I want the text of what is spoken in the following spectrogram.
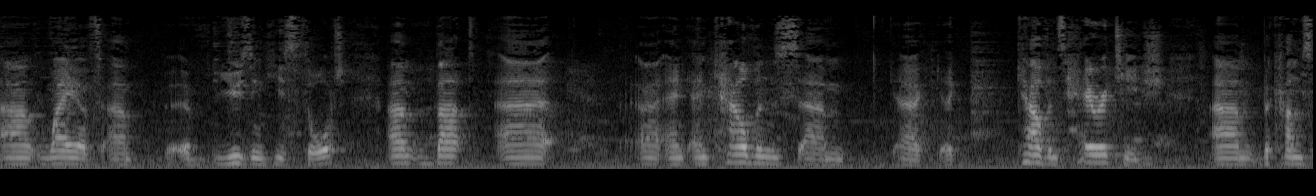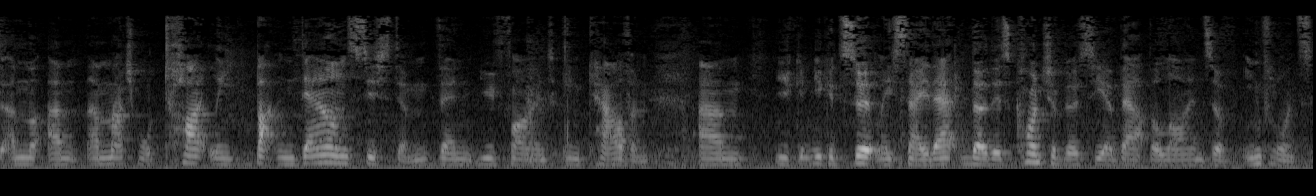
uh, way of, um, of, using his thought. Um, but uh, and, and, Calvin's um, uh, Calvin's heritage um, becomes a, a, a, much more tightly buttoned down system than you find in Calvin. Um, you can you could certainly say that, though there's controversy about the lines of influence.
